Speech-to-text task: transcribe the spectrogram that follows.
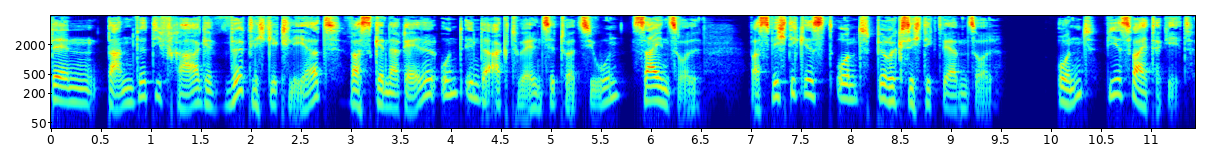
Denn dann wird die Frage wirklich geklärt, was generell und in der aktuellen Situation sein soll, was wichtig ist und berücksichtigt werden soll. Und wie es weitergeht.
